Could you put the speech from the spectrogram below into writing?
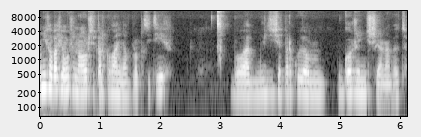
Oni chyba się muszą nauczyć parkowania w Block City. Bo jak widzicie, parkują gorzej niż ja nawet.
